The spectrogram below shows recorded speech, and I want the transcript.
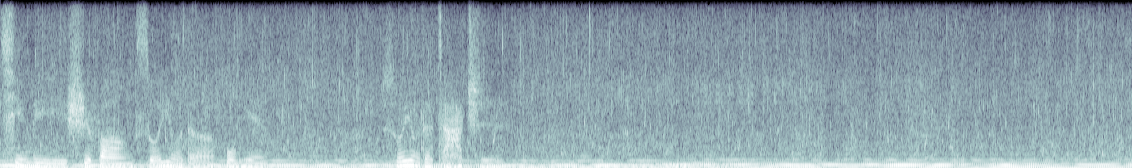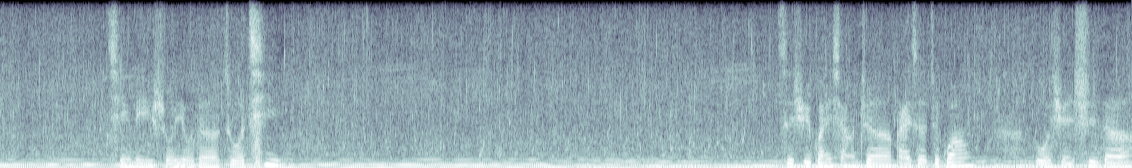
清理、释放所有的负面。所有的杂质，清理所有的浊气，持续观想着白色之光，螺旋式的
